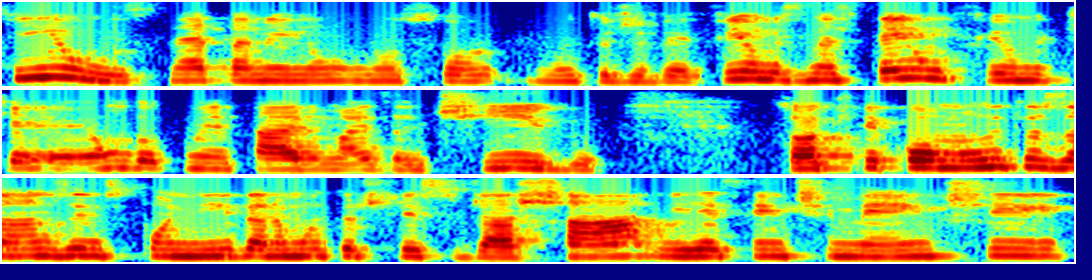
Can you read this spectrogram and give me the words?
filmes, né? Também não, não, sou muito de ver filmes, mas tem um filme que é um documentário mais antigo, só que ficou muitos anos indisponível, era muito difícil de achar, e recentemente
